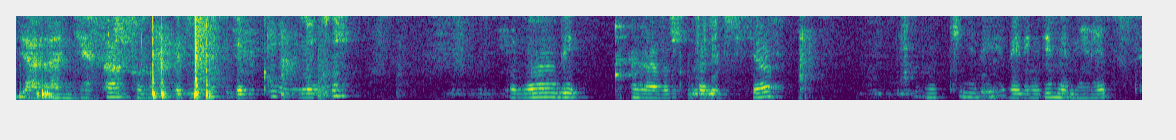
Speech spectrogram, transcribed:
Byarangiye ubu hageze ubwo kujya gukaraba intoki ubundi nkaza tukabisya mukirebera ingene bimeze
